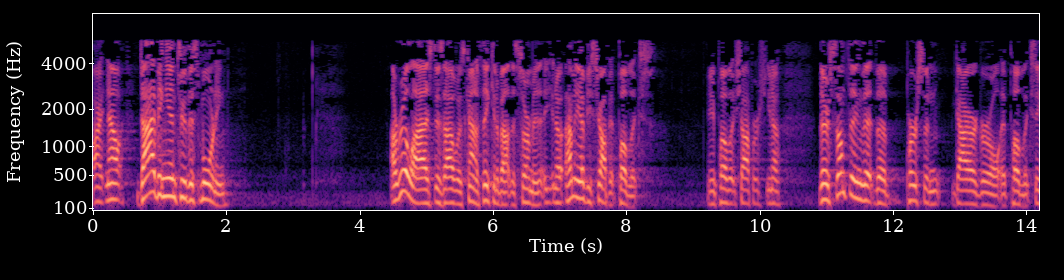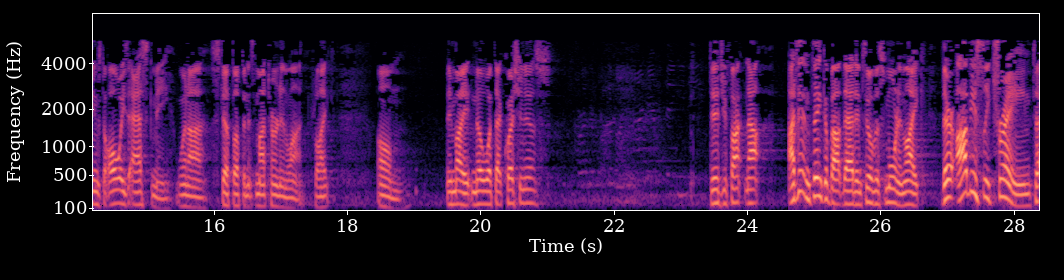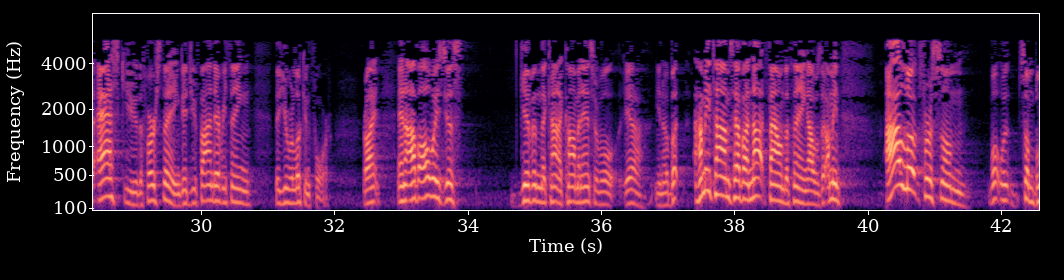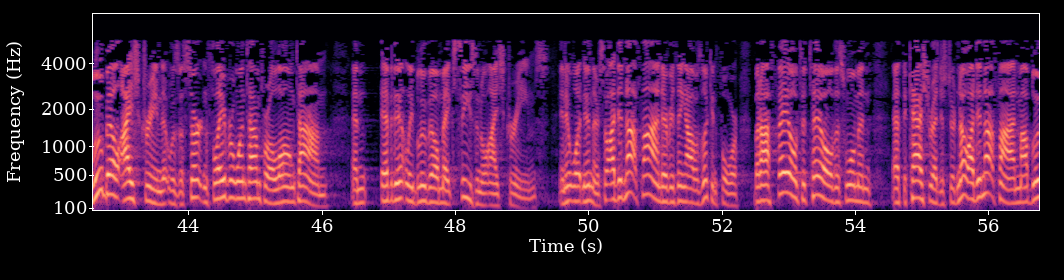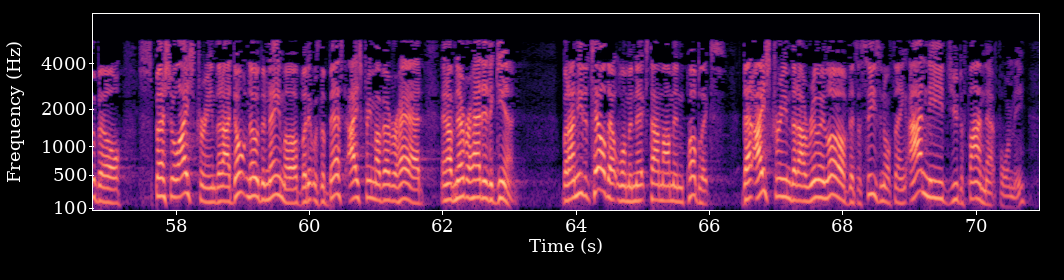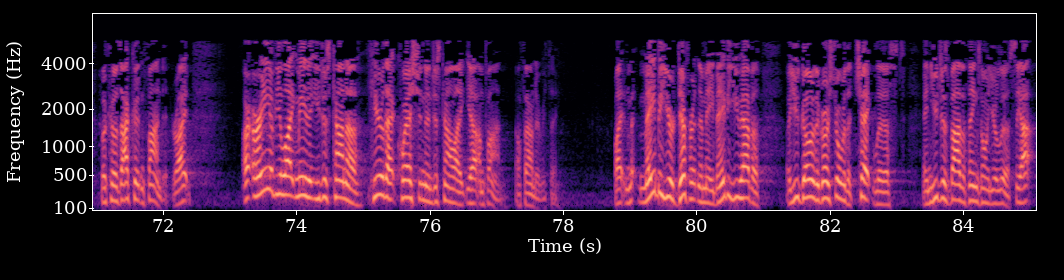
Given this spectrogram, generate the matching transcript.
All right, now diving into this morning, I realized as I was kind of thinking about this sermon, you know, how many of you shop at Publix? Any Publix shoppers? You know, there's something that the person, guy or girl at Publix seems to always ask me when I step up and it's my turn in line. Like, um, anybody know what that question is? Did you find, now, I didn't think about that until this morning. Like, they're obviously trained to ask you the first thing, did you find everything that you were looking for? Right? And I've always just given the kind of common answer, well, yeah, you know, but how many times have I not found the thing I was, I mean, I looked for some, what was, some Bluebell ice cream that was a certain flavor one time for a long time, and evidently Bluebell makes seasonal ice creams, and it wasn't in there. So I did not find everything I was looking for, but I failed to tell this woman at the cash register, no, I did not find my Bluebell special ice cream that I don't know the name of, but it was the best ice cream I've ever had, and I've never had it again. But I need to tell that woman next time I'm in Publix, that ice cream that I really love that's a seasonal thing, I need you to find that for me because I couldn't find it, right? Are, are any of you like me that you just kind of hear that question and just kind of like, yeah, I'm fine. I found everything. Right? Maybe you're different than me. Maybe you have a, you go to the grocery store with a checklist and you just buy the things on your list. See, I,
